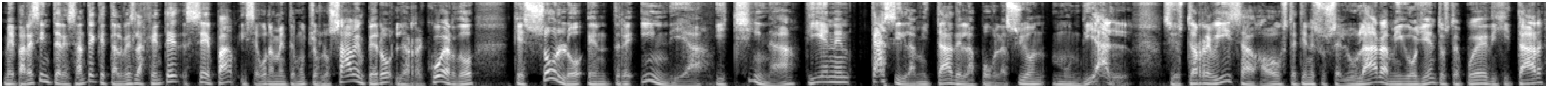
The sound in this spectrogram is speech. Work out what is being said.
me parece interesante que tal vez la gente sepa y seguramente muchos lo saben, pero les recuerdo que solo entre India y China tienen casi la mitad de la población mundial. Si usted revisa o usted tiene su celular, amigo oyente, usted puede digitar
